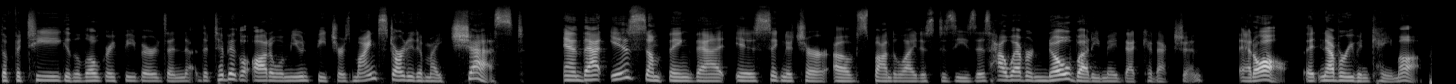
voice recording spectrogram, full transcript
the fatigue and the low grade fevers and the typical autoimmune features. Mine started in my chest. And that is something that is signature of spondylitis diseases. However, nobody made that connection at all. It never even came up.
